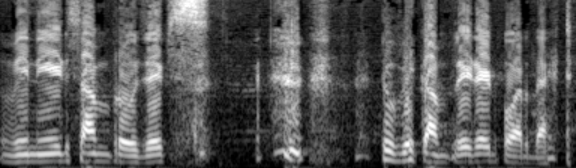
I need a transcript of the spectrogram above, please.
We need some projects to be completed for that.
